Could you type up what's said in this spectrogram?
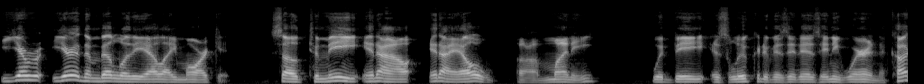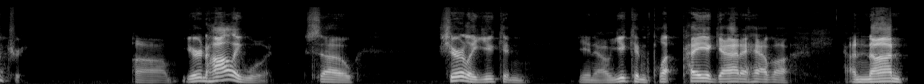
you're you're in the middle of the LA market. So to me, NIL, NIL uh, money would be as lucrative as it is anywhere in the country. Um, you're in Hollywood, so surely you can, you know, you can pl- pay a guy to have a a non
